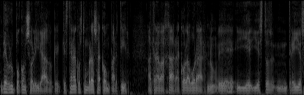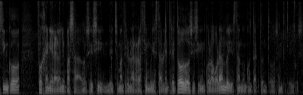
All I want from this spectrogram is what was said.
de grupo consolidado, que, estén acostumbrados a compartir, a trabajar, a colaborar, ¿no? Eh, y, y estos, entre ellos cinco, fue genial el año pasado, sí, sí. De hecho, mantiene una relación muy estable entre todos y siguen colaborando y estando en contacto en todos entre ellos.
